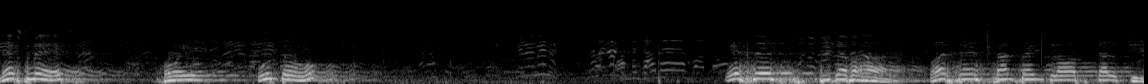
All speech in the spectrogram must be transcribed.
नेक्स्ट मैच होई उतो SS pizza Bahar versus sunshine club कल्की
